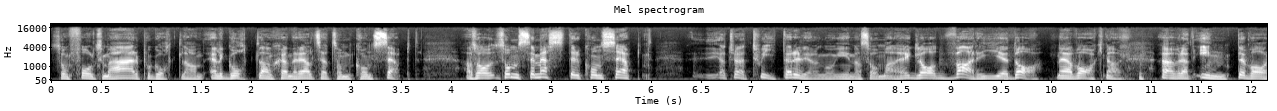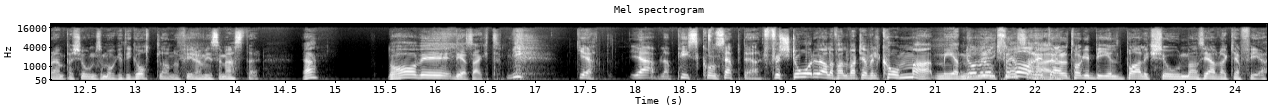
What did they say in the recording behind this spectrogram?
som folk som är på Gotland, eller Gotland generellt sett som koncept. Alltså som semesterkoncept, jag tror jag tweetade det någon gång innan sommaren. Jag är glad varje dag när jag vaknar över att inte vara en person som åker till Gotland och firar min semester. Ja? Då har vi det sagt. Vilket jävla pisskoncept det. Förstår du i alla fall vart jag vill komma med Du min har väl också liknelse varit här? där och tagit bild på Alex Schulmans jävla café?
